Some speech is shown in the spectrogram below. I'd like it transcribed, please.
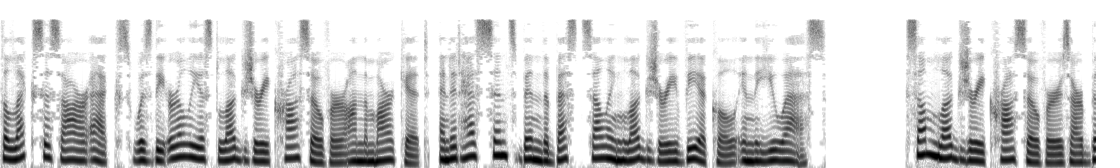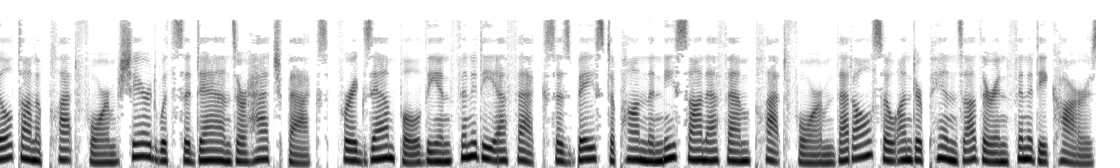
The Lexus RX was the earliest luxury crossover on the market, and it has since been the best-selling luxury vehicle in the U.S. Some luxury crossovers are built on a platform shared with sedans or hatchbacks, for example the Infiniti FX is based upon the Nissan FM platform that also underpins other Infiniti cars.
